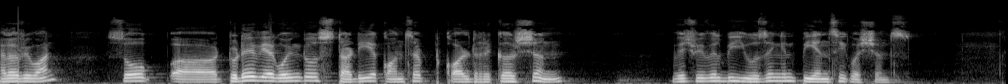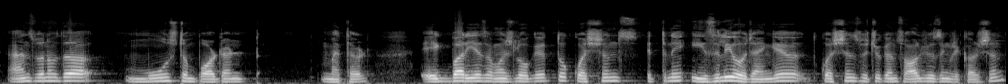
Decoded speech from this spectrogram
Hello everyone. So uh, today we are going to study a concept called recursion which we will be using in PNC questions. And it's one of the most important method. एक बार ये समझ लोगे तो क्वेश्चंस इतने इजीली हो जाएँगे questions which you can solve using recursion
